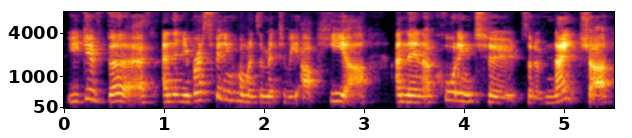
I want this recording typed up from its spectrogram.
you give birth and then your breastfeeding hormones are meant to be up here and then according to sort of nature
